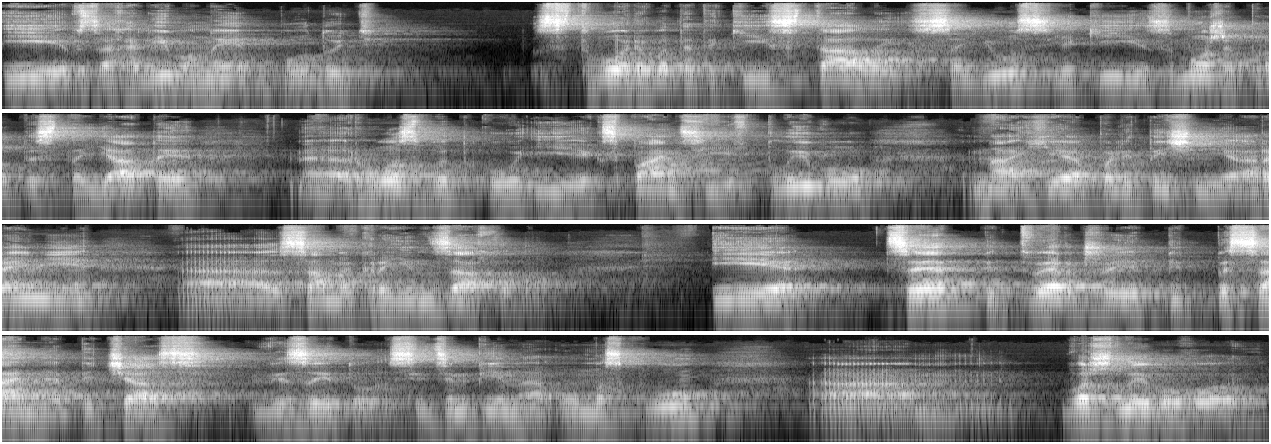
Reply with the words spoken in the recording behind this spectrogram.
І взагалі вони будуть створювати такий сталий союз, який зможе протистояти е, розвитку і експансії впливу на геополітичній арені е, саме країн Заходу. І це підтверджує підписання під час візиту Сі Цзіньпіна у Москву важливого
